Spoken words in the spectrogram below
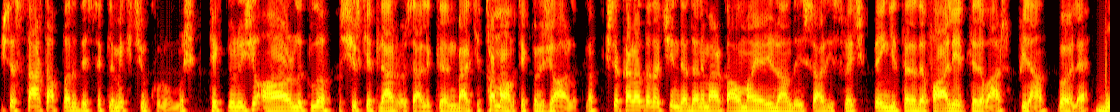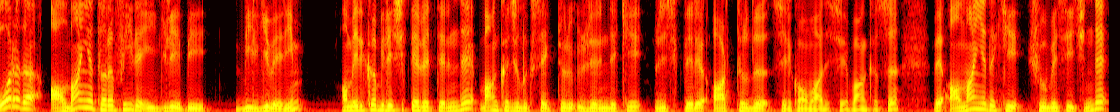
işte startupları desteklemek için kurulmuş, teknoloji ağırlıklı şirketler özelliklerin belki tamamı teknoloji ağırlıklı. İşte Kanada'da, Çin'de, Danimarka, Almanya, İrlanda, İsrail, İsveç ve İngiltere'de faaliyetleri var filan böyle. Bu arada Almanya tarafı ile ilgili bir bilgi vereyim. Amerika Birleşik Devletleri'nde bankacılık sektörü üzerindeki riskleri arttırdı Silikon Vadisi Bankası ve Almanya'daki şubesi içinde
